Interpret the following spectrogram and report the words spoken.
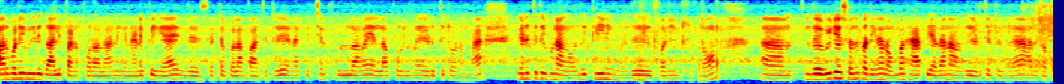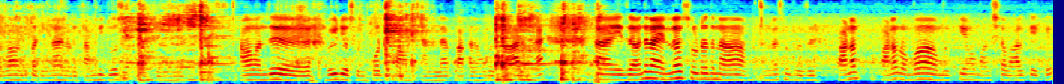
மறுபடியும் வீடு காலி பண்ண போகிறாளான்னு நீங்கள் நினைப்பீங்க. இந்த செட்டப்பெல்லாம் பார்த்துட்டு ஏன்னா கிச்சன் ஃபுல்லாகவே எல்லா பொருளுமே எடுத்துட்டோம் நம்ம. எடுத்துகிட்டு இப்போ நாங்கள் வந்து க்ளீனிங் வந்து பண்ணிகிட்ருக்குறோம் இந்த வீடியோஸ் வந்து பார்த்திங்கன்னா ரொம்ப ஹாப்பியாக தான் நான் வந்து எடுத்துகிட்டு இருந்தேன். அதுக்கப்புறமா வந்து பார்த்திங்கன்னா என்னுடைய தம்பி ஜோசப் தெரியுங்க. அவன் வந்து வீடியோஸ் ஒன்று போட்டிருப்பான் சேனலில் பார்க்காதவங்க போய் பாருங்கள் இதில் வந்து நான் என்ன சொல்கிறதுனா என்ன சொல்கிறது பணம் பணம் ரொம்ப முக்கியம் மனுஷ வாழ்க்கைக்கு.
